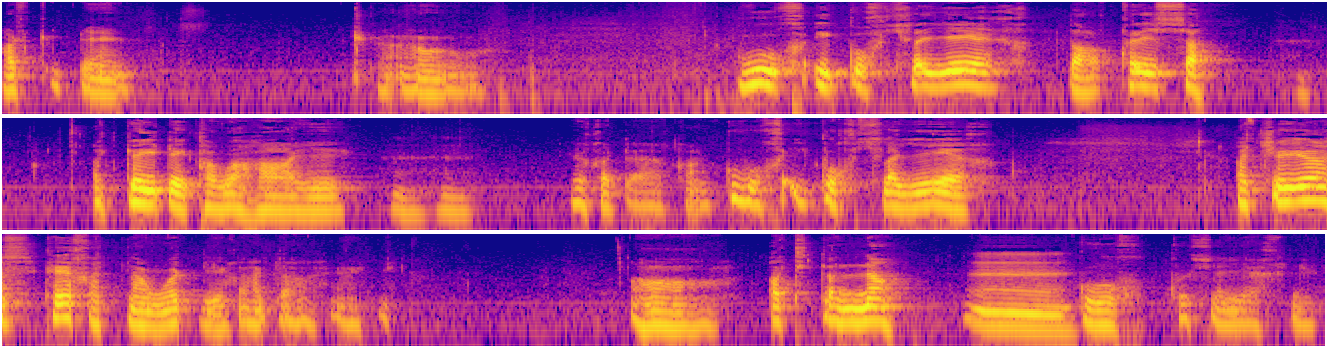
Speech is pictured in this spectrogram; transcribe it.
хаскитэн ух иккорлаер таақиса аткейте кавахаи ихатаақан кух иккорлаер атсиас кэхатнауат яхатаа аа аттанна. М гох кусаяхник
